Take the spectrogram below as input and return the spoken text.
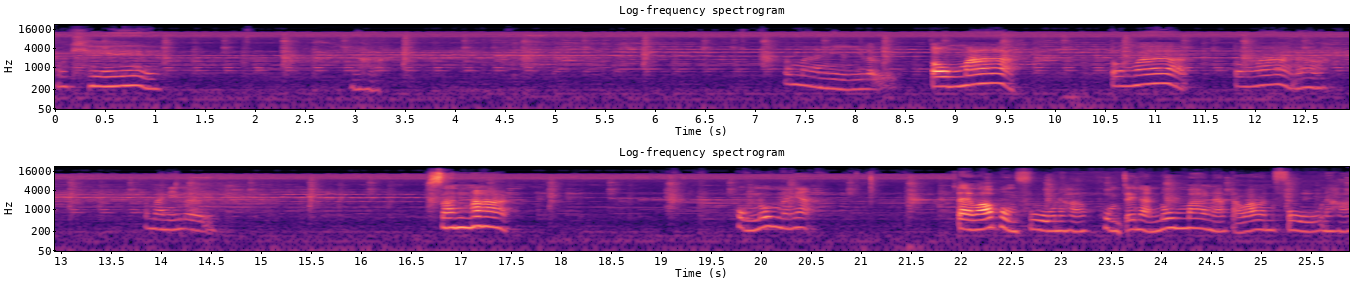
โอเค ประมาณนี้เลย ตรงมาก ตรงมาก ตรงมากนะคะ ประมาณนี้เลย สั้นมาก ผมนุ่มนะเนี่ย แต่ว่าผมฟูนะคะ ผมเจนน่ะนุ่มมากนะ แต่ว่ามันฟูนะคะ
